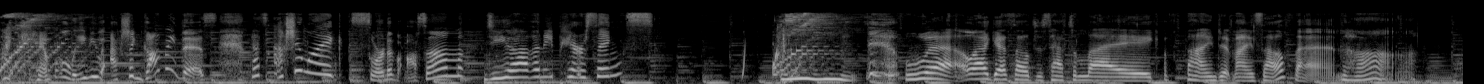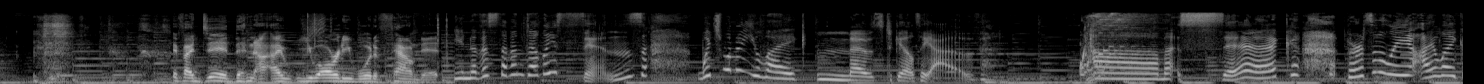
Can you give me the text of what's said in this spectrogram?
I can't believe you actually got me this. That's actually like sort of awesome. Do you have any piercings? well, I guess I'll just have to like find it myself then, huh? If I did, then I you already would have found it. You know the seven deadly sins? Which one are you like most guilty of? Um, sick. Personally, I like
